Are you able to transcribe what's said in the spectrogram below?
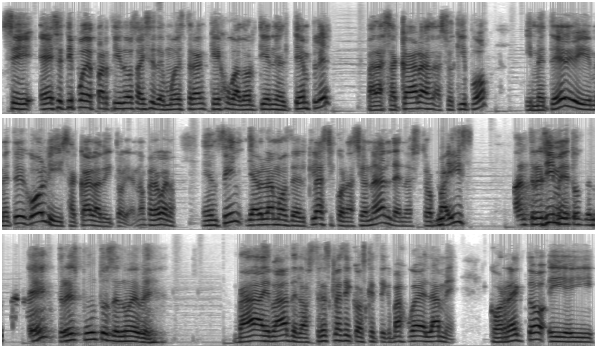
Sí, ese tipo de partidos ahí se demuestran qué jugador tiene el temple para sacar a, su equipo y meter y meter gol y sacar la victoria, ¿no? Pero bueno, en fin, ya hablamos del clásico nacional de nuestro país. Van tres puntos de ¿eh? Tres puntos de nueve. Va, ahí va, de los tres clásicos que te va a jugar el AME. Correcto. y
